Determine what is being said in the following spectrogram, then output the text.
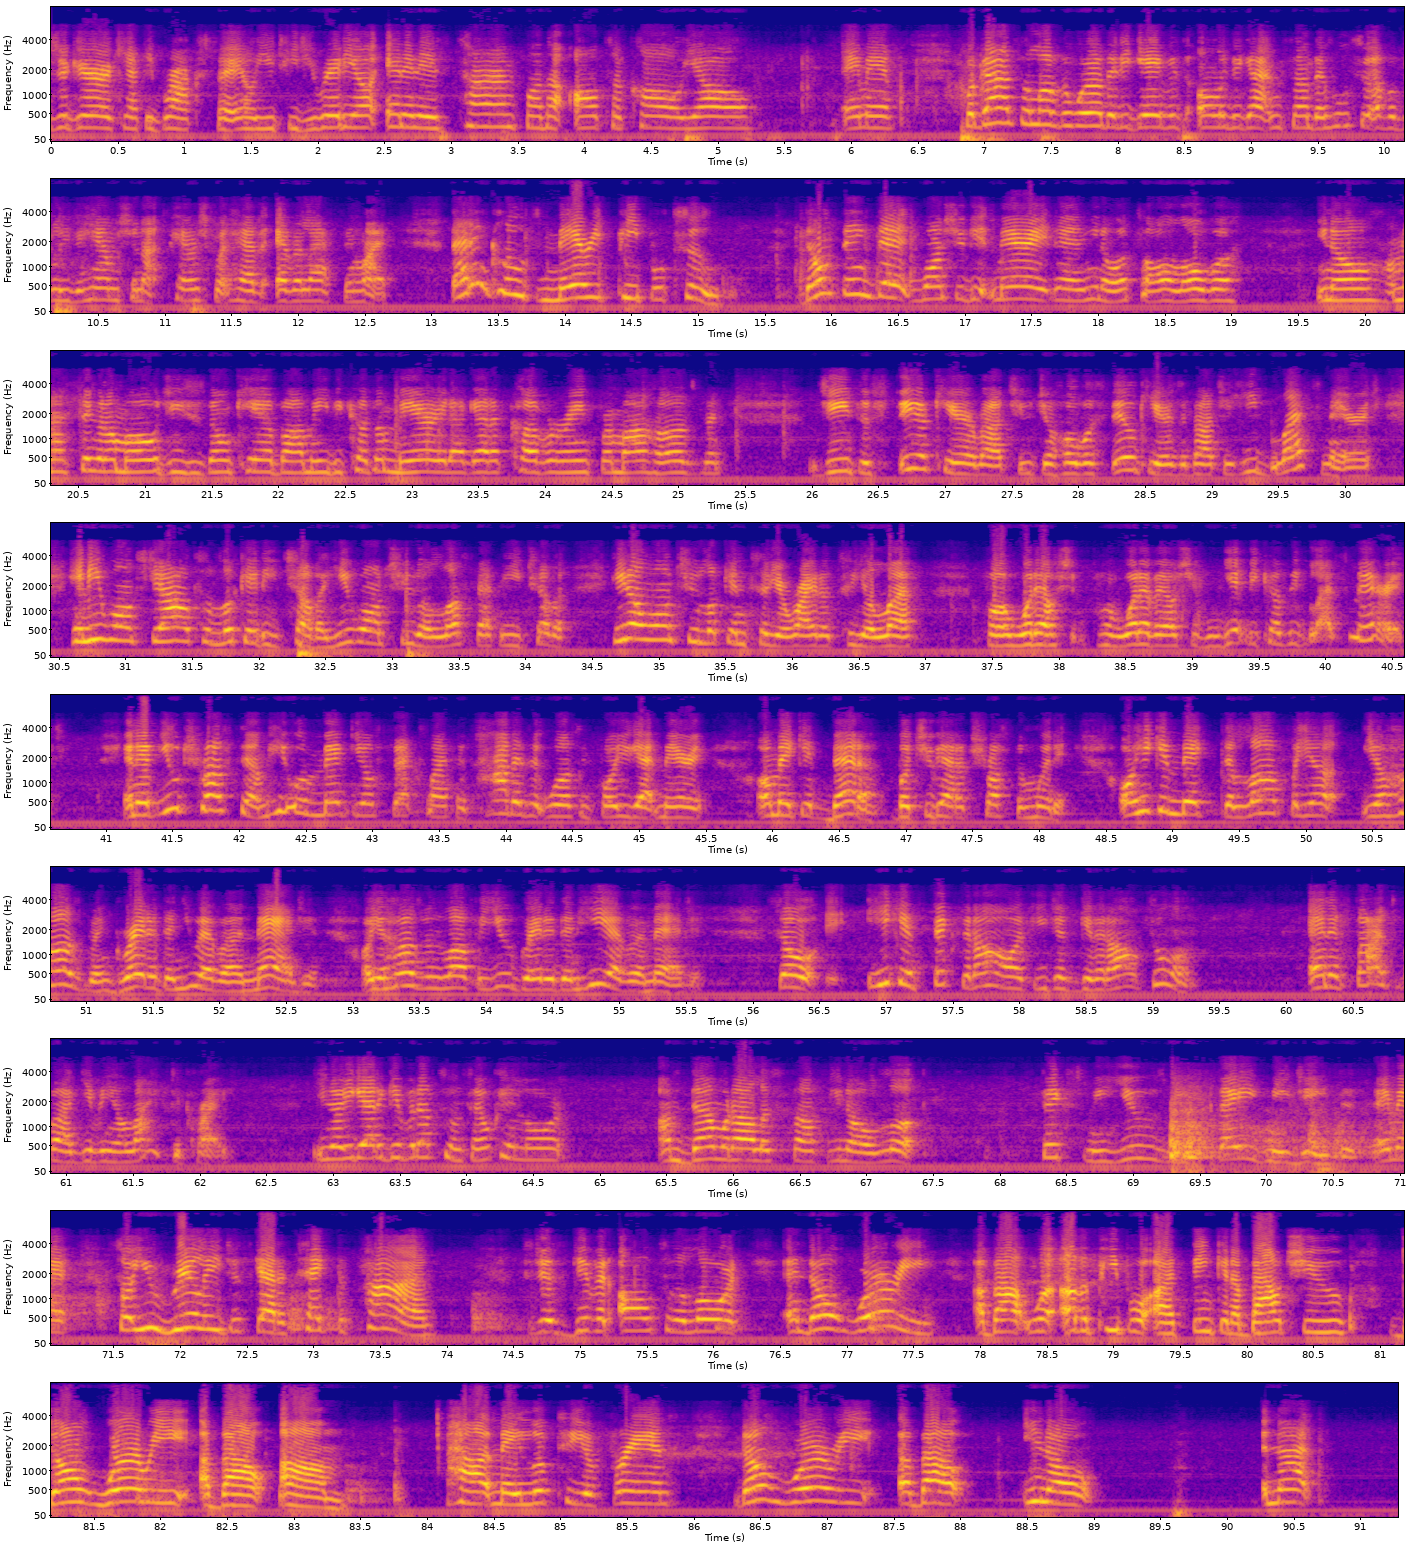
Is your girl, Kathy Brocks for LUTG Radio, and it is time for the altar call, y'all. Amen. For God so loved the world that he gave his only begotten Son, that whosoever believe in him should not perish but have everlasting life. That includes married people, too. Don't think that once you get married, then, you know, it's all over. You know, I'm not single no more. Jesus don't care about me because I'm married. I got a covering from my husband. Jesus still care about you. Jehovah still cares about you. He blessed marriage. And he wants y'all to look at each other. He wants you to lust after each other. He don't want you looking to your right or to your left for what else for whatever else you can get because he blessed marriage. And if you trust him, he will make your sex life as hot as it was before you got married or make it better, but you got to trust him with it. Or he can make the love for your your husband greater than you ever imagined, or your husband's love for you greater than he ever imagined. So he can fix it all if you just give it all to him. And it starts by giving your life to Christ. You know, you got to give it up to him. Say, okay, Lord, I'm done with all this stuff. You know, look, fix me, use me, save me, Jesus. Amen. So you really just got to take the time to just give it all to the Lord and don't worry about what other people are thinking about you. Don't worry about um how it may look to your friends. Don't worry about, you know, not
